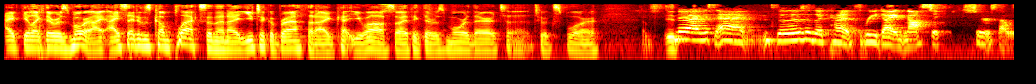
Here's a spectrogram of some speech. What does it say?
I feel like there was more. I, I said it was complex, and then I, you took a breath, and I cut you off. So I think there was more there to to explore. It, no, I was. Um, so those are the kind of three diagnostic features that we.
